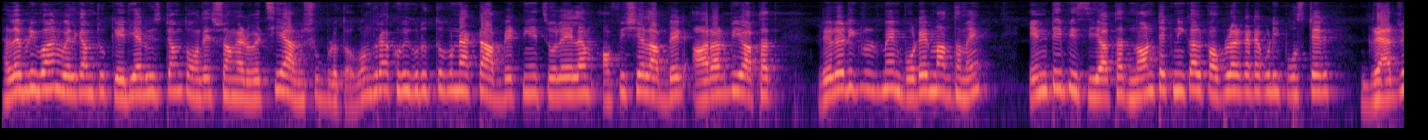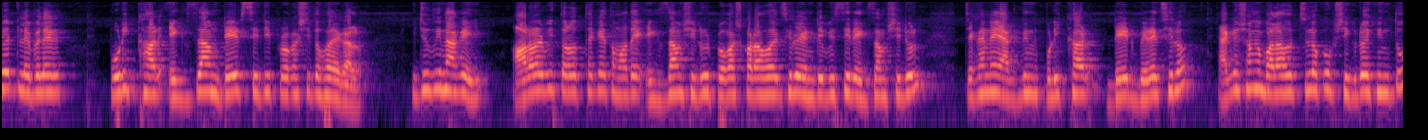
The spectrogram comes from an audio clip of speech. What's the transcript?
Hello everyone welcome to career wisdom তোমাদের সঙ্গে রয়েছি আমি সুব্রত। বন্ধুরা, খুবই গুরুত্বপূর্ণ একটা আপডেট নিয়ে চলে এলাম। অফিসিয়াল আপডেট আরআরবি অর্থাৎ রেলওয়ে রিক্রুটমেন্ট বোর্ডের মাধ্যমে এনটিপিসি অর্থাৎ নন টেকনিক্যাল পপুলার ক্যাটাগরি পোস্টের গ্র্যাজুয়েট লেভেলের পরীক্ষার এক্সাম ডেট সিটি প্রকাশিত হয়ে গেল। কিছুদিন আগেই আরআরবির তরফ থেকে তোমাদের এক্সাম শিডিউল প্রকাশ করা হয়েছিল এনটিপিসির এক্সাম শিডিউল যেখানে একদিন পরীক্ষার ডেট বেড়েছিল। একই সঙ্গে বলা হচ্ছিল খুব শীঘ্রই কিন্তু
